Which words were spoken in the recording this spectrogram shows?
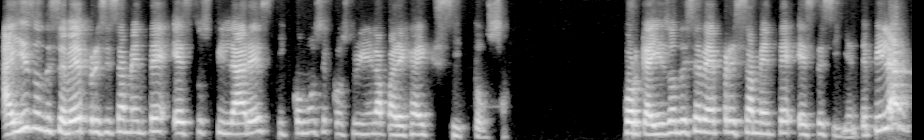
ahí es donde se ve precisamente estos pilares y cómo se construye la pareja exitosa. Porque ahí es donde se ve precisamente este siguiente pilar,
